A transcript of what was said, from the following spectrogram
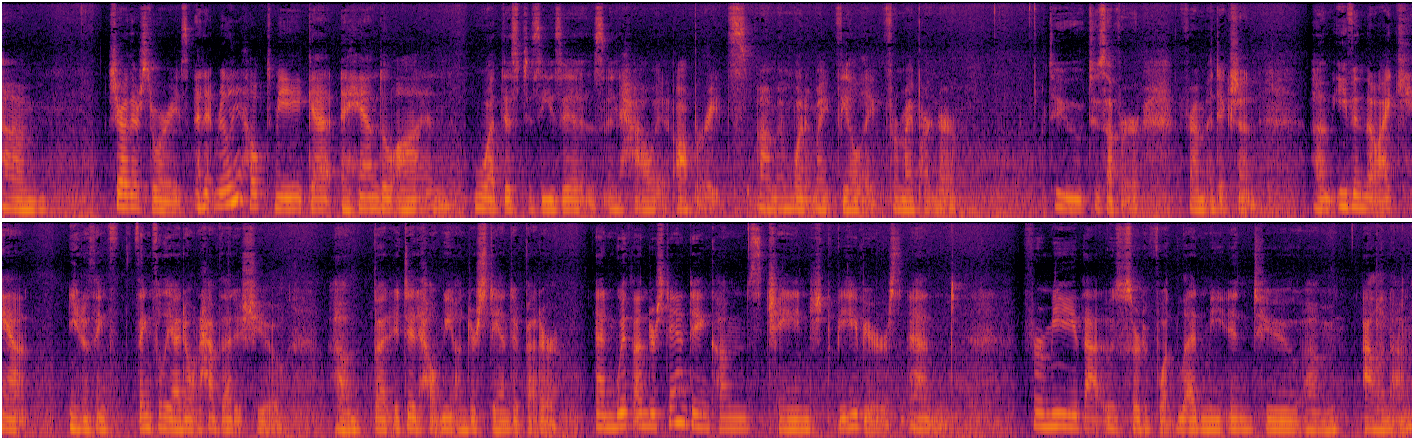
um, share their stories, and it really helped me get a handle on what this disease is and how it operates, um, and what it might feel like for my partner to to suffer from addiction. Um, even though I can't, you know, think, thankfully I don't have that issue, um, but it did help me understand it better. And with understanding comes changed behaviors and for me, that was sort of what led me into um, Al Anon.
